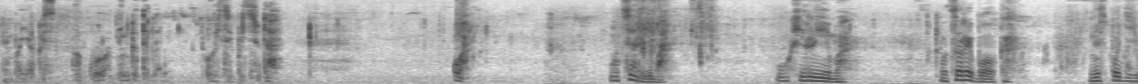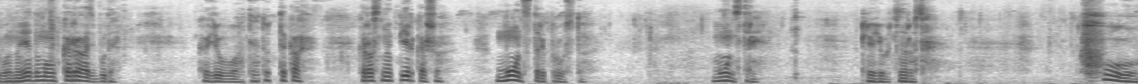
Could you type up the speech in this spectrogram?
Треба якось акуратненько тебе висипати сюди. О! Оце риба. Ох і риба. Оце рибалка. Несподівано. Я думав карась буде клювати. А тут така краснопірка, що монстри просто. Монстри клюють зараз. Фу.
